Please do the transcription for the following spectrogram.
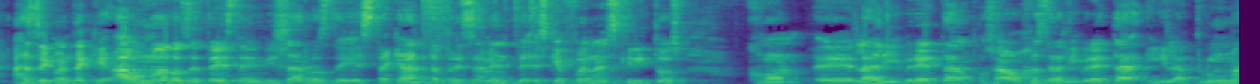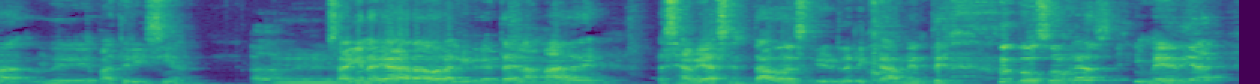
Haz de cuenta que. Ah, uno de los detalles también bizarros de esta carta, precisamente, es que fueron escritos con eh, la libreta, o sea, hojas de la libreta y la pluma de Patricia. A la O sea, alguien había agarrado la libreta de la madre, se había sentado a escribir delicadamente dos hojas y media,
